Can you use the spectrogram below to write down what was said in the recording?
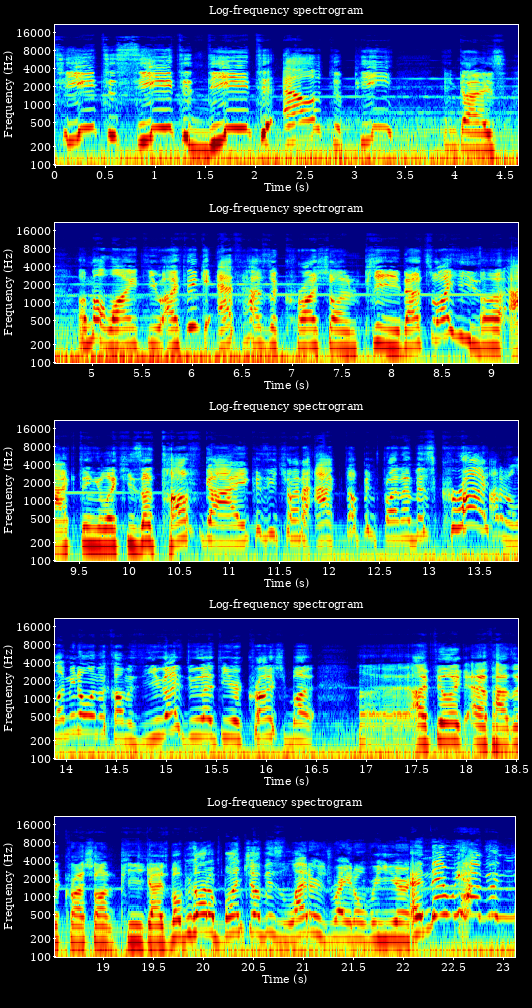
T to C to D to L to P. And guys, I'm not lying to you. I think F has a crush on P. That's why he's uh, acting like he's a tough guy because he's trying to act up in front of his crush. I don't know. Let me know in the comments. Do you guys do that to your crush? But uh, I feel like F has a crush on P, guys. But we got a bunch of his letters right over here. And then we have the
